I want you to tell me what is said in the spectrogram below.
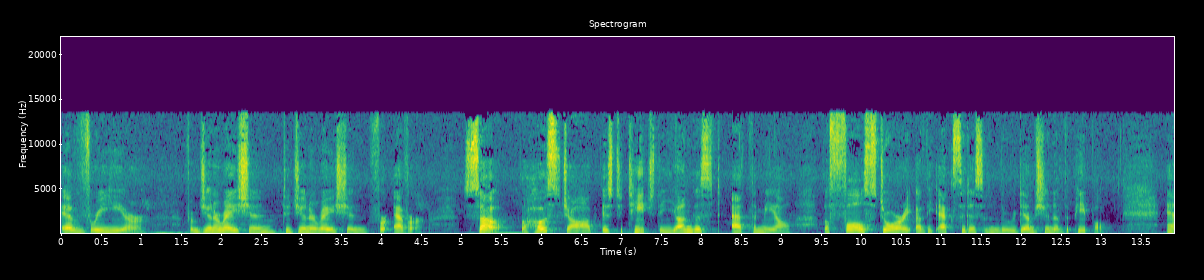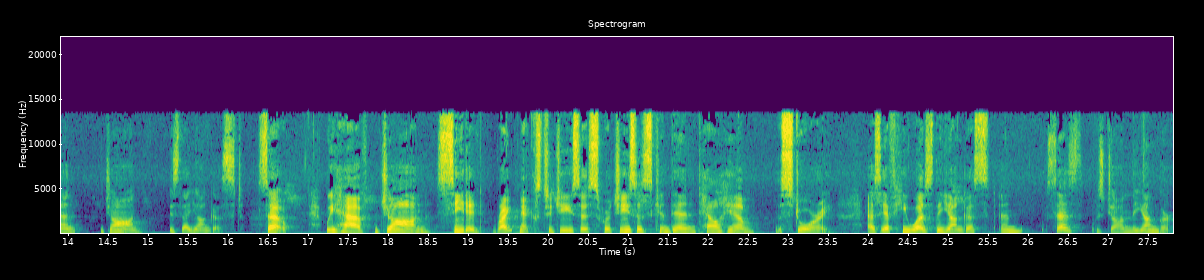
every year from generation to generation forever. So, the host's job is to teach the youngest at the meal the full story of the Exodus and the redemption of the people. And John is the youngest. So, we have John seated right next to Jesus, where Jesus can then tell him the story as if he was the youngest and says was John the younger.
